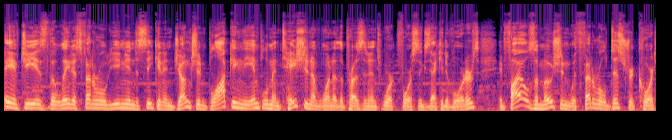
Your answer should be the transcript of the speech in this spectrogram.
AFG is the latest federal union to seek an injunction blocking the implementation of one of the president's workforce executive orders. It files a motion with federal district court.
